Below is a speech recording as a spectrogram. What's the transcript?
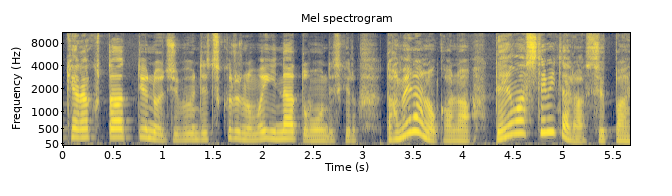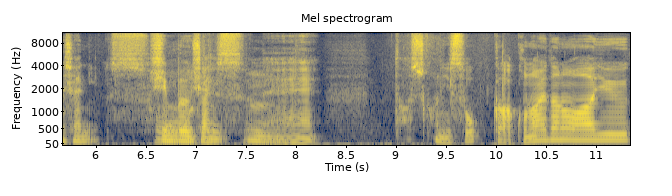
キャラクターっていうのを自分で作るのもいいなと思うんですけど、ダメなのかな？電話してみたら？出版社に。新聞社にですね。確かにそっか。この間のああいう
